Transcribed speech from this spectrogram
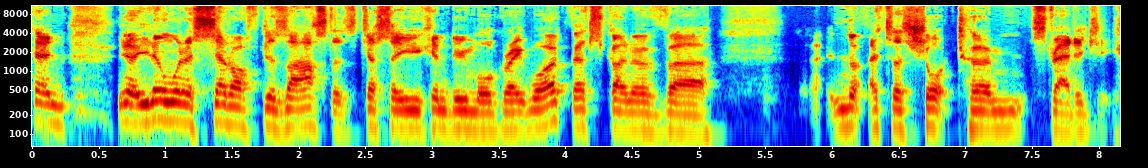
And you know you don't want to set off disasters just so you can do more great work. That's kind of uh, not, that's a short term strategy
